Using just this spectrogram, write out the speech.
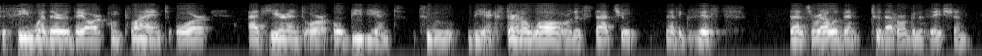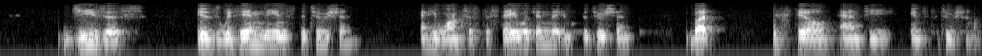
to see whether they are compliant or adherent or obedient to the external law or the statute that exists that's relevant to that organization. Jesus is within the institution and he wants us to stay within the institution, but is still anti institutional.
